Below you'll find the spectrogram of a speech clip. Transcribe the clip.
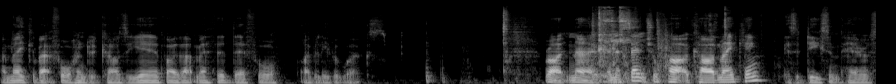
I make about 400 cards a year by that method, therefore I believe it works. Right, now, an essential part of card making is a decent pair of,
